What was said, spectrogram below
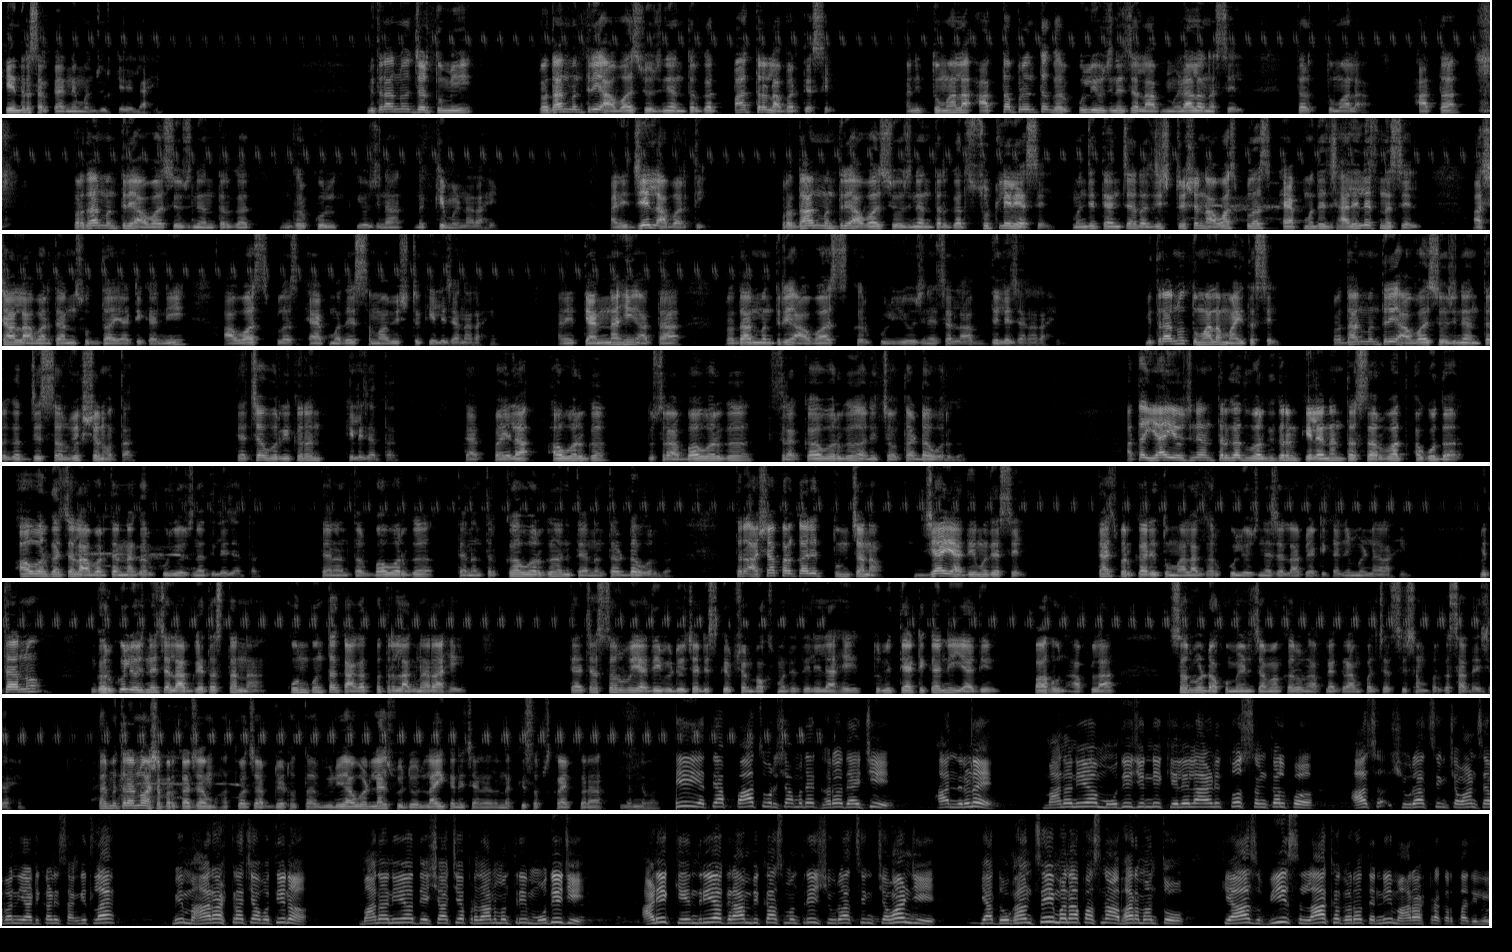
केंद्र सरकारने मंजूर केलेलं आहे. मित्रांनो जर तुम्ही प्रधानमंत्री आवास योजनेअंतर्गत पात्र लाभार्थी असेल आणि तुम्हाला आतापर्यंत घरकुल योजनेचा लाभ मिळाला नसेल तर तुम्हाला आता प्रधानमंत्री आवास योजनेअंतर्गत घरकुल योजना नक्की मिळणार आहे. आणि जे लाभार्थी प्रधानमंत्री आवास योजनेअंतर्गत सुटलेले असेल म्हणजे त्यांच्या रजिस्ट्रेशन आवास प्लस ॲपमध्ये झालेलेच नसेल अशा लाभार्थ्यांसुद्धा या ठिकाणी आवास प्लस ॲपमध्ये समाविष्ट केले जाणार आहे. आणि त्यांनाही आता प्रधानमंत्री आवास घरकुल योजनेचा लाभ दिले जाणार आहे. मित्रांनो तुम्हाला माहीत असेल प्रधानमंत्री आवास योजनेअंतर्गत जे सर्वेक्षण होतात त्याच्या वर्गीकरण केले जातात. त्यात पहिला अवर्ग दुसरा ब वर्ग तिसरा क वर्ग आणि चौथा ड वर्ग. आता या योजनेअंतर्गत वर्गीकरण केल्यानंतर सर्वात अगोदर अ वर्गाच्या लाभार्थ्यांना घरकुल योजना दिल्या जातात. त्यानंतर ब वर्ग त्यानंतर क वर्ग आणि त्यानंतर ड वर्ग. तर अशा प्रकारे तुमचं नाव ज्या यादीमध्ये असेल त्याच प्रकारे तुम्हाला घरकुल योजनेचा लाभ या ठिकाणी मिळणार आहे. मित्रांनो घरकुल योजनेचा लाभ घेत असताना कोणकोणतं कागदपत्र लागणार आहे? त्याच्या सर्व यादी व्हिडिओच्या डिस्क्रिप्शन बॉक्समध्ये दिलेल्या आहे तुम्ही त्या ठिकाणी यादी पाहून आपला सर्व डॉक्युमेंट जमा करून आपल्या ग्रामपंचायतशी संपर्क साधायचे आहे. तर मित्रांनो अशा प्रकारचा महत्त्वाचा अपडेट होता. व्हिडिओ आवडल्यास व्हिडिओ लाईक आणि चॅनलला नक्की सबस्क्राईब करा. धन्यवाद. ही येत्या पाच वर्षामध्ये घरं द्यायची हा निर्णय माननीय मोदीजींनी केलेला आहे आणि तोच संकल्प आज शिवराज सिंग चव्हाण साहेबांनी या ठिकाणी सांगितला आहे मी महाराष्ट्राच्या वतीनं माननीय देशाचे प्रधानमंत्री मोदीजी आणि केंद्रीय ग्रामविकास मंत्री शिवराजसिंग चव्हाणजी या दोघांचेही मनापासून आभार मानतो की आज वीस लाख घरं त्यांनी महाराष्ट्राकरता दिली.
